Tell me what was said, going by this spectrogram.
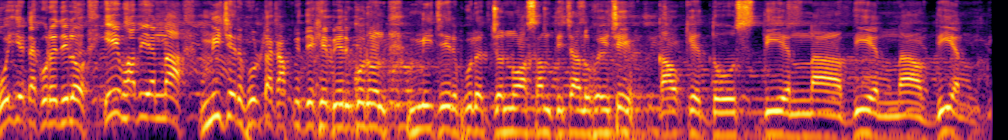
ওই এটা করে দিল, এই ভাবিয়েন না। নিজের ভুলটাকে আপনি দেখে বের করুন। নিজের ভুলের জন্য অশান্তি চালু হয়েছে। কাউকে দোষ দিয়েন না দিয়েন না দিয়েন না।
